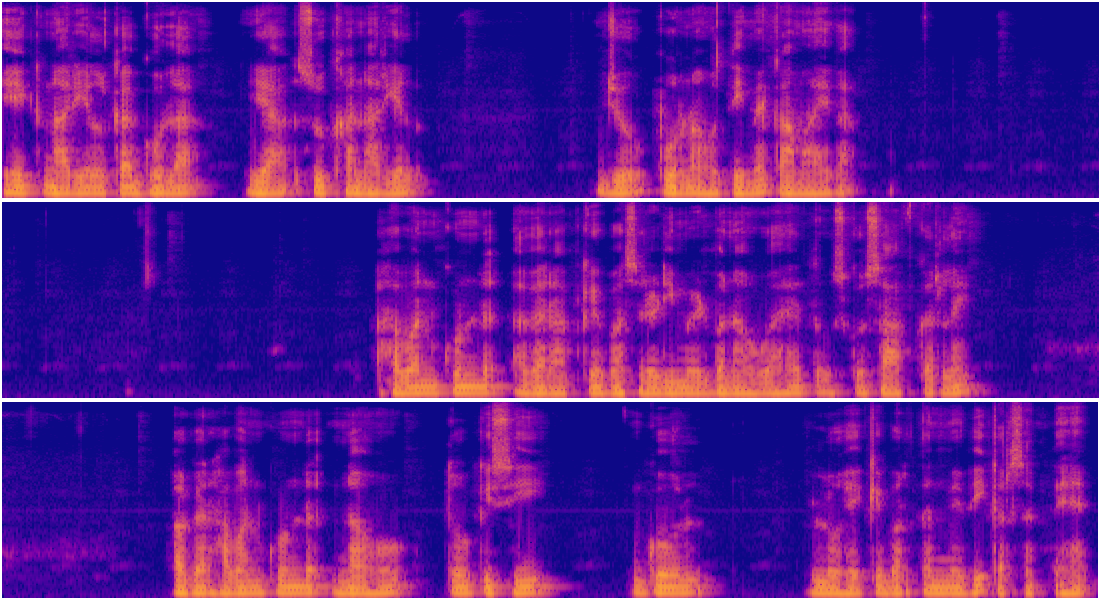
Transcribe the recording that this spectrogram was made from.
एक नारियल का गोला या सूखा नारियल जो पूर्णाहुति में काम आएगा। हवन कुंड अगर आपके पास रेडीमेड बना हुआ है तो उसको साफ़ कर लें। अगर हवन कुंड न हो तो किसी गोल लोहे के बर्तन में भी कर सकते हैं।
